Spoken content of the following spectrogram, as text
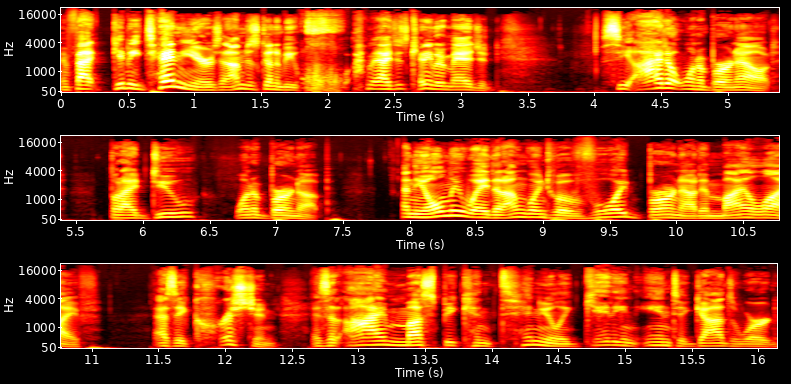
In fact, give me 10 years and I'm just going to be, I mean, I just can't even imagine. See, I don't want to burn out, but I do want to burn up. And the only way that I'm going to avoid burnout in my life as a Christian is that I must be continually getting into God's Word,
